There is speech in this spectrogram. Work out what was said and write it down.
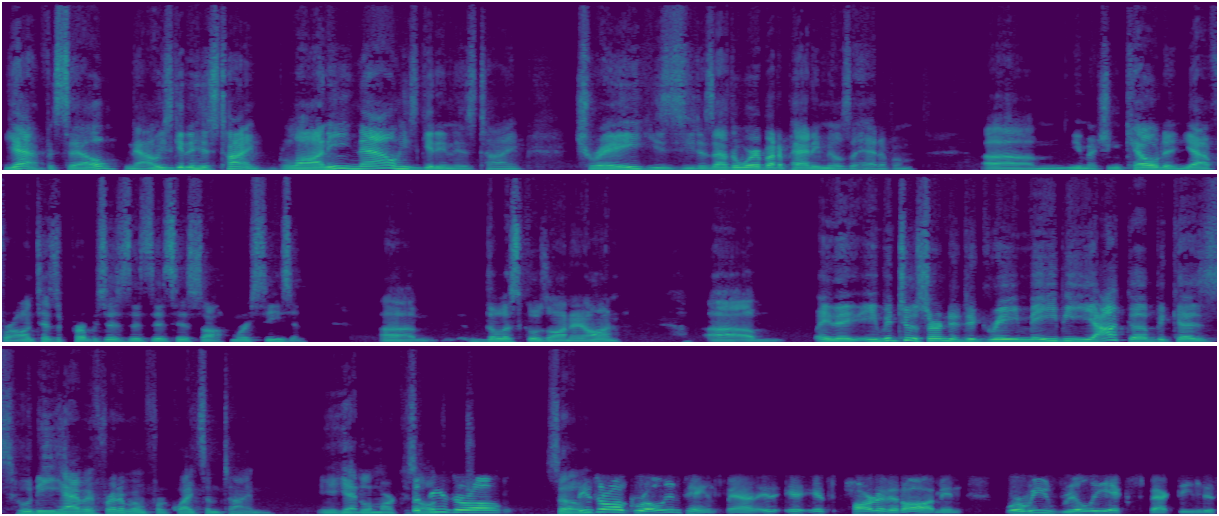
yeah, Vassell now he's getting his time. Lonnie now he's getting his time. Tre he's he doesn't have to worry about a Patty Mills ahead of him. Um, you mentioned Keldon, yeah. For all intents and purposes, this is his sophomore season. Um, the list goes on and on. Um, even to a certain degree, maybe Yaka because who did he have in front of him for quite some time? He had Lamarcus. But Aldridge. these are all so these are all growing pains, man. It, it, it's part of it all. I mean, were we really expecting this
